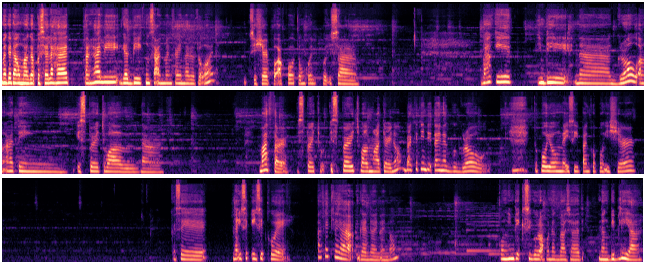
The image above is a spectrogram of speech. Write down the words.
Magandang umaga po sa lahat. Tanghali, gabi, kung saan man kayo naroroon. Si-share po ako tungkol po sa bakit hindi na grow ang ating spiritual na matter, spiritual, spiritual matter, no? Bakit hindi tayo nag-grow? Ito po yung naisipan ko pong i-share. Kasi naisip-isip ko eh, bakit kaya gano'n ano? Kung hindi siguro ako nagbasa ng Biblia,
